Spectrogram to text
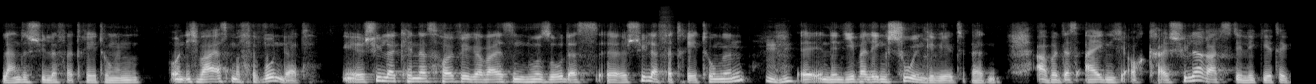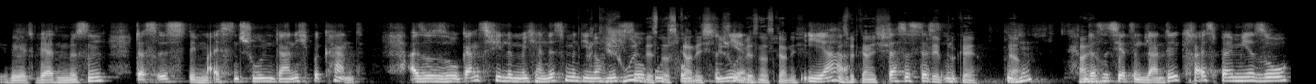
Landesschülervertretungen. Und ich war erstmal verwundert. Äh, Schüler kennen das häufigerweise nur so, dass äh, Schülervertretungen mhm. äh, in den jeweiligen Schulen gewählt werden. Aber dass eigentlich auch Kreisschülerratsdelegierte gewählt werden müssen, das ist den meisten Schulen gar nicht bekannt. Also so ganz viele Mechanismen, die Ach, noch die nicht Schulen so wissen gut das gar nicht. Die Schulen wissen das gar nicht. Ja, das wird gar nicht. Das ist das. Okay. Ja. Mhm. Ah, und das ja. ist jetzt im Landkreis bei mir so.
